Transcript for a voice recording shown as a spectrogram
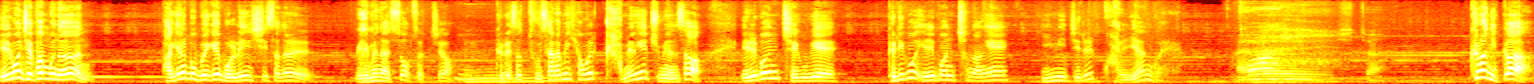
일본 재판부는 박열 부부에게 몰린 시선을 외면할 수 없었죠. 그래서 두 사람의 형을 감형해 주면서 일본 제국의 그리고 일본 천황의 이미지를 관리한 거예요. 에이, 진짜. 그러니까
